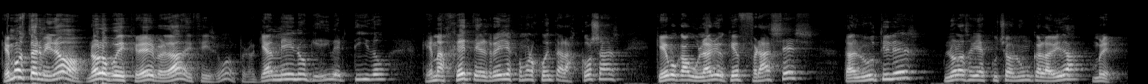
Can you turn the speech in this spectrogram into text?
que hemos terminado, no lo podéis creer, ¿verdad? Decís, bueno, pero qué ameno, qué divertido, qué majete el Reyes, cómo nos cuenta las cosas, qué vocabulario, qué frases tan útiles, no las había escuchado nunca en la vida, hombre,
